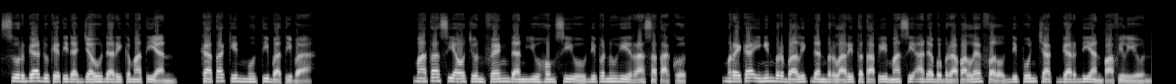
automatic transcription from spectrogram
Surga duke tidak jauh dari kematian, kata Kinmu tiba-tiba. Mata Xiao Chun Feng dan Yu Hongxiu dipenuhi rasa takut. Mereka ingin berbalik dan berlari tetapi masih ada beberapa level di puncak Guardian Pavilion.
